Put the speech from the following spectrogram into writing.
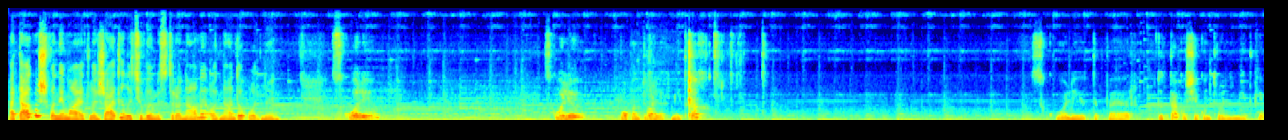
А також вони мають лежати лицьовими сторонами одна до одної. Сколюю. Сколюю по контрольних мітках. Сколюю тепер. Тут також є контрольні мітки.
